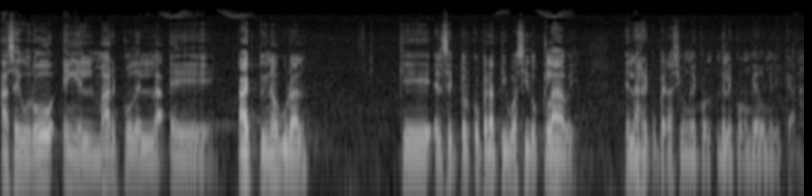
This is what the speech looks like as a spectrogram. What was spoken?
aseguró en el marco del eh, acto inaugural que el sector cooperativo ha sido clave en la recuperación de la economía dominicana,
